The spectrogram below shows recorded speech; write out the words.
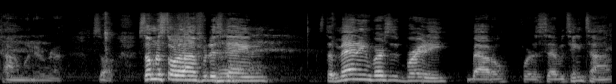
Time, whatever. So some of the storylines for this game: it's the Manning versus Brady battle for the 17th time.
